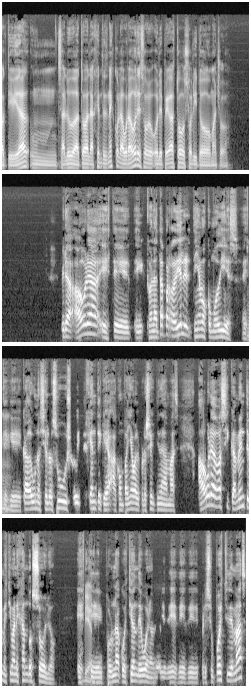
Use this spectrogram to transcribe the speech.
actividad. Un saludo a toda la gente. ¿Tenés colaboradores o, o le pegás todo solito, macho? Mira, ahora este, eh, con la tapa radial teníamos como 10, este, mm. que cada uno hacía lo suyo, gente que acompañaba el proyecto y nada más. Ahora básicamente me estoy manejando solo. Este, por una cuestión de bueno de, presupuesto y demás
